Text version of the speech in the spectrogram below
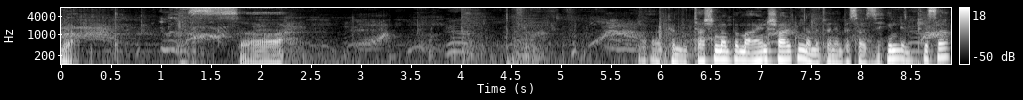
Ja. So. Wir können die Taschenlampe mal einschalten, damit wir den besser sehen, den Pisser.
